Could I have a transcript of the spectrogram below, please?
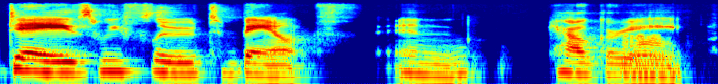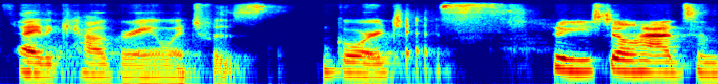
days, we flew to Banff in Calgary, wow. side of Calgary, which was gorgeous. So you still had some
